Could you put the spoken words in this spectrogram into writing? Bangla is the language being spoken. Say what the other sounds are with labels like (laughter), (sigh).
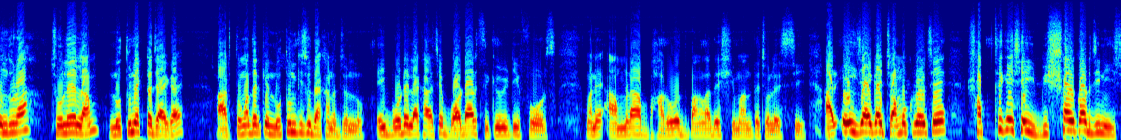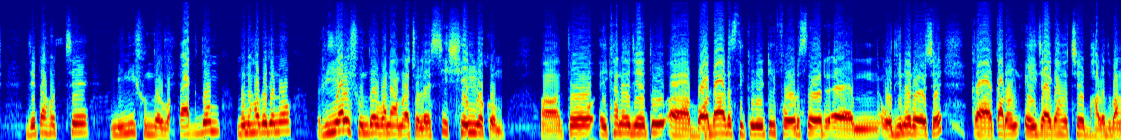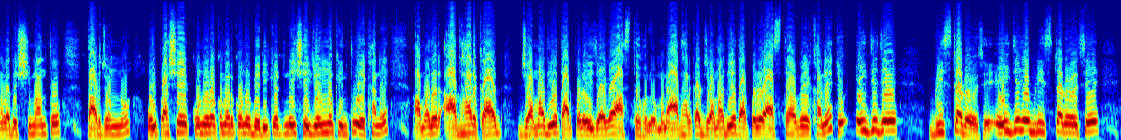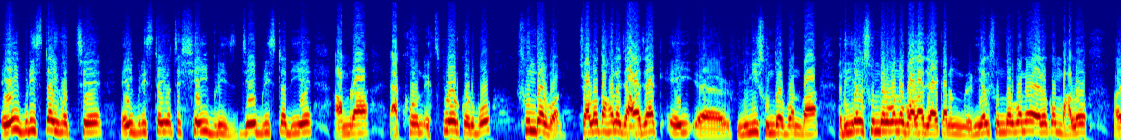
বন্ধুরা, চলে এলাম নতুন একটা জায়গায় আর তোমাদেরকে নতুন কিছু দেখানোর জন্য। এই বোর্ডে লেখা আছে বর্ডার সিকিউরিটি ফোর্স মানে আমরা ভারত বাংলাদেশ সীমান্তে চলে এসেছি। আর এই জায়গায় চমক রয়েছে সব থেকে সেই বিস্ময়কর জিনিস, যেটা হচ্ছে মিনি সুন্দরবন। একদম মনে হবে যেন রিয়েল সুন্দরবনে আমরা চলে এসেছি, সেই রকম। তো এইখানে যেহেতু বর্ডার সিকিউরিটি ফোর্সের অধীনে রয়েছে কারণ এই জায়গা হচ্ছে ভারত বাংলাদেশ সীমান্ত, তার জন্য ওই পাশে কোনো রকমের কোনো ব্যারিকেড নেই, সেই জন্য কিন্তু এখানে আমাদের আধার কার্ড জমা দিয়ে তারপরে এই জায়গায় আসতে হলো। মানে আধার কার্ড জমা দিয়ে তারপরে আসতে হবে এখানে। তো এই যে যে ব্রিজটা রয়েছে, এই যে যে ব্রিজটা রয়েছে, এই ব্রিজটাই হচ্ছে, এই ব্রিজটাই হচ্ছে সেই ব্রিজ যে ব্রিজটা দিয়ে আমরা এখন এক্সপ্লোর করব। সুন্দরবন। চলো তাহলে যাওয়া যাক এই মিনি সুন্দরবন বা রিয়েল সুন্দরবনও বলা যায় কারণ রিয়েল সুন্দরবনেও এরকম ভালো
